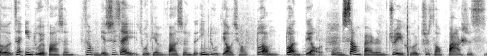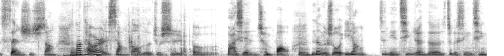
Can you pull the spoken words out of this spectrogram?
呃，在印度也发生，它也是在昨天发生的。印度吊桥断断掉了，上百人坠河，至少八十死三十伤。那台湾人想到的就是呃八仙尘爆，那个时候一样，这年轻人的这个心情，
